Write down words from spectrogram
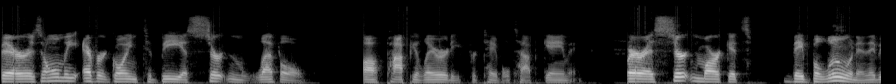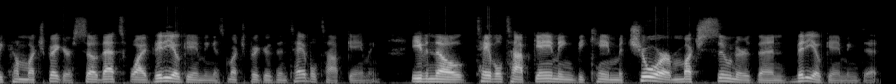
there is only ever going to be a certain level of popularity for tabletop gaming. Whereas certain markets, they balloon and they become much bigger. So that's why video gaming is much bigger than tabletop gaming, even though tabletop gaming became mature much sooner than video gaming did.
